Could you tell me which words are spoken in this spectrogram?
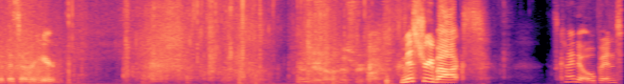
put this over here. Gonna do another mystery box. Mystery box. Kind of opened.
